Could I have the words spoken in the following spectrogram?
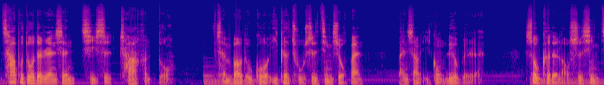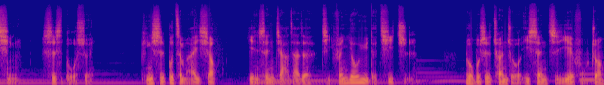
差不多的人生其实差很多。曾报读过一个厨师进修班，班上一共六个人，授课的老师姓秦，四十多岁。平时不怎么爱笑，眼神夹杂着几分忧郁的气质。若不是穿着一身职业服装，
